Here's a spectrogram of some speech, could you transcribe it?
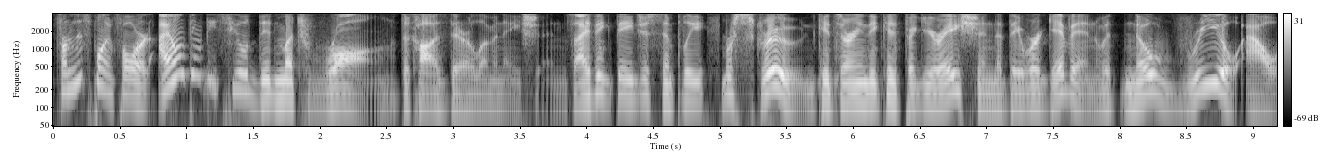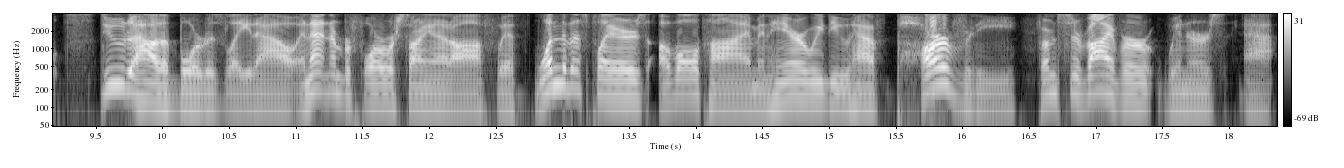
from this point forward, I don't think these people did much wrong to cause their eliminations. I think they just simply were screwed considering the configuration that they were given with no real outs due to how the board was laid out. And at number four, we're starting it off with one of the best players of all time. And here we do have Parvati from Survivor Winners at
